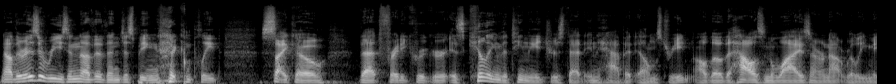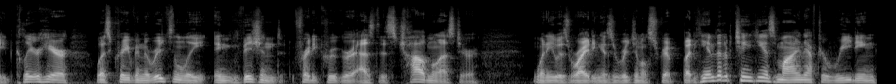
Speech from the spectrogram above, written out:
Now, there is a reason, other than just being a complete psycho, that Freddy Krueger is killing the teenagers that inhabit Elm Street. Although the hows and whys are not really made clear here, Wes Craven originally envisioned Freddy Krueger as this child molester when he was writing his original script, but he ended up changing his mind after reading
